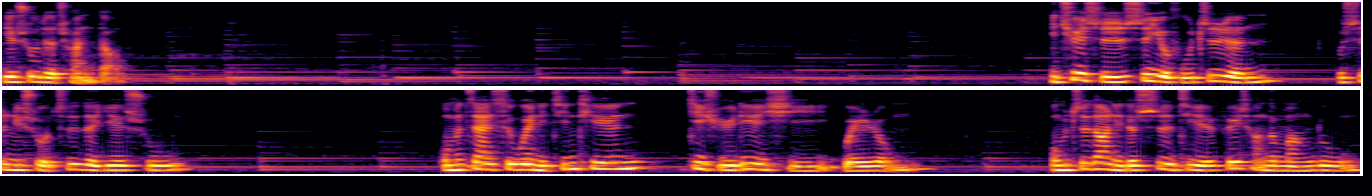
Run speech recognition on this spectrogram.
耶稣的传导，你确实是有福之人。我是你所知的耶稣。我们再次为你今天继续练习为荣。我们知道你的世界非常的忙碌，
